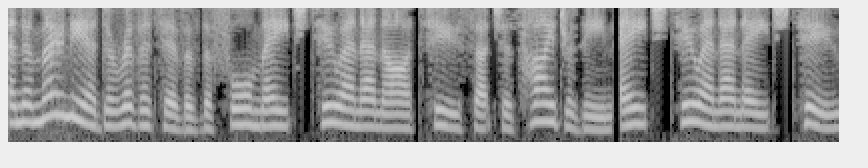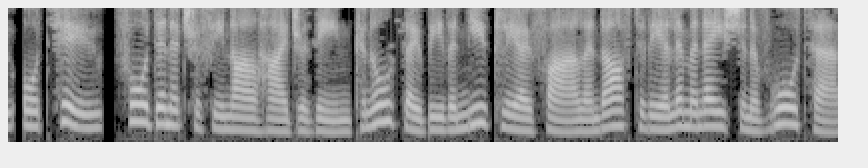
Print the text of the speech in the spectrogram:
An ammonia derivative of the form H2NNR2 such as hydrazine H2NNH2 or 2,4-dinitrophenylhydrazine can also be the nucleophile and after the elimination of water,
